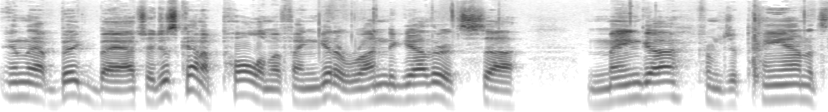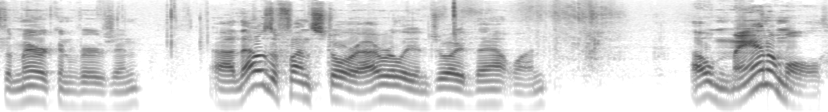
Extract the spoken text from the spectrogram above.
in that big batch. I just kind of pull them if I can get a run together. It's uh, manga from Japan. It's the American version. Uh, that was a fun story. I really enjoyed that one. Oh, Manimal.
